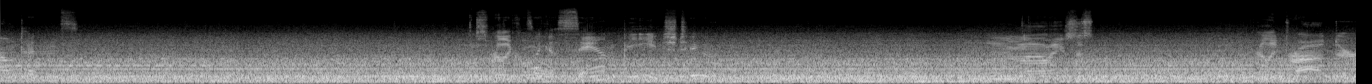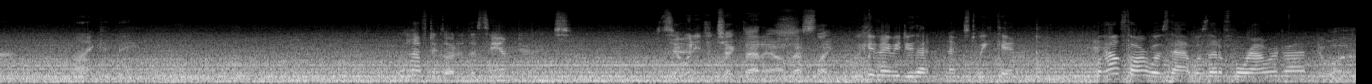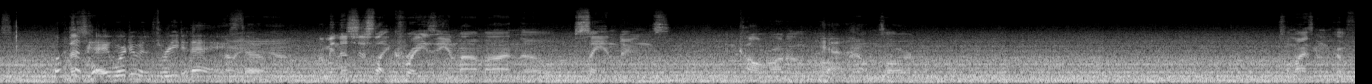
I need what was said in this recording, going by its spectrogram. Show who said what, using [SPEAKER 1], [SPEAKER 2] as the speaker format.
[SPEAKER 1] mountains.
[SPEAKER 2] It's really cool. It's like a
[SPEAKER 1] sand beach too.
[SPEAKER 2] Mm, no, it's just really dry dirt.
[SPEAKER 1] Well, it could be. We'll have to go to the sand dunes. So yeah, we need
[SPEAKER 2] to check that out. That's like.
[SPEAKER 1] We could maybe do that next weekend. Well, how far was that? Was that a four-hour drive?
[SPEAKER 2] It was.
[SPEAKER 1] That's- okay. We're doing three today, I mean, so.
[SPEAKER 2] yeah. I mean, that's just like crazy in my mind, though. Sand dunes in Colorado, Yeah. the mountains are. Somebody's gonna go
